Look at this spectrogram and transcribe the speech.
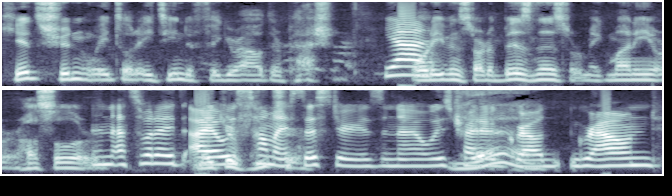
kids shouldn't wait till they're 18 to figure out their passion, yeah, or to even start a business, or make money, or hustle, or And that's what I I always tell my sisters, and I always try Yeah. to ground ground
